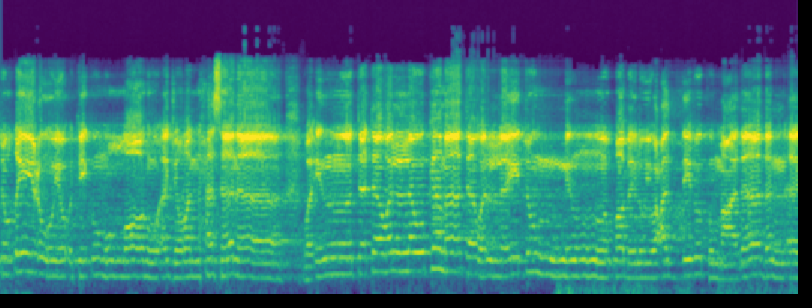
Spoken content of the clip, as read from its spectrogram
تطيعوا يؤتكم الله أجرا حسنا وإن تتولوا كما توليتم من قبل يعذبكم عذابا أليما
